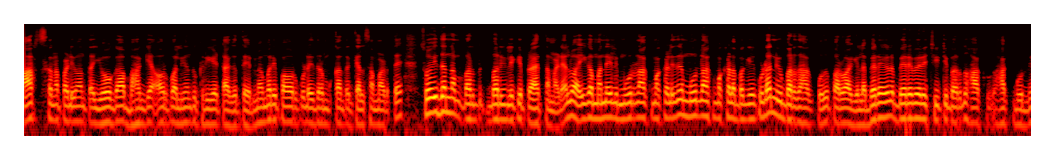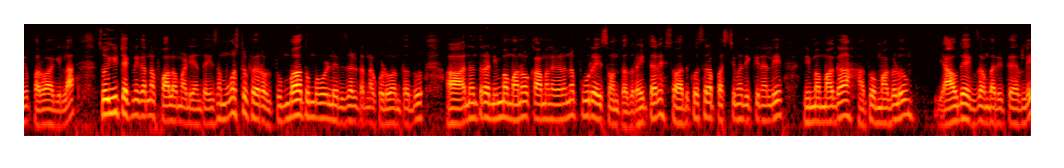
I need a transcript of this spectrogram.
ಮಾರ್ಕ್ಸನ್ನು ಪಡೆಯುವಂಥ ಯೋಗ, ಭಾಗ್ಯ ಅವ್ರ ಪಾಲಿಗಂತೂ ಕ್ರಿಯೇಟ್ ಆಗುತ್ತೆ. ಮೆಮೊರಿ ಪವರ್ ಕೂಡ ಇದರ ಮುಖಾಂತರ ಕೆಲಸ ಮಾಡುತ್ತೆ. ಸೊ ಇದನ್ನು ಬರ್ದು, ಬರೀಲಿಕ್ಕೆ ಪ್ರಯತ್ನ ಮಾಡಿ. ಅಲ್ವಾ? ಈಗ ಮನೆಯಲ್ಲಿ ಮೂರ್ನಾಲ್ಕು ಮಕ್ಕಳಿದ್ರೆ ಮೂರ್ನಾಲ್ಕು ಮಕ್ಕಳ ಬಗ್ಗೆ ಕೂಡ ನೀವು ಬರೆದು ಹಾಕ್ಬೋದು. ಪರವಾಗಿಲ್ಲ. ಬೇರೆ ಬೇರೆ ಬೇರೆ ಚೀಟಿ ಬರೆದು ಹಾಕು, ಹಾಕ್ಬೋದು ನೀವು. ಪರವಾಗಿಲ್ಲ. ಸೊ ಈ ಟೆಕ್ನಿಕನ್ನು ಫಾಲೋ ಮಾಡಿ ಅಂತ. ಇಸ್ ಅ ಮೋಸ್ಟ್ ಫೇವರಬಲ್ ತುಂಬ ತುಂಬ ಒಳ್ಳೆ ರಿಸಲ್ಟನ್ನು ಕೊಡುವಂಥದ್ದು. ಅನಂತರ ನಿಮ್ಮ ಮನೋಕಾಮನೆಗಳನ್ನು ಪೂರೈಸುವಂಥದ್ದು ರೈಟ್ ಸೊ ಅದಕ್ಕೋಸ್ಕರ ಪಶ್ಚಿಮ ದಿಕ್ಕಿನಲ್ಲಿ ನಿಮ್ಮ ಮಗ ಅಥವಾ ಮಗಳು ಯಾವುದೇ ಎಕ್ಸಾಮ್ ಬರೀತಾ ಇರಲಿ.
